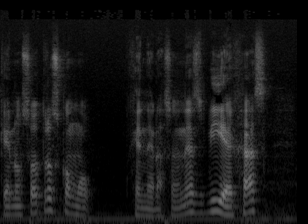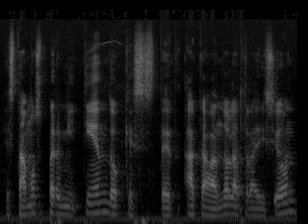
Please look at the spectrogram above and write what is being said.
que nosotros como generaciones viejas estamos permitiendo que se esté acabando la tradición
